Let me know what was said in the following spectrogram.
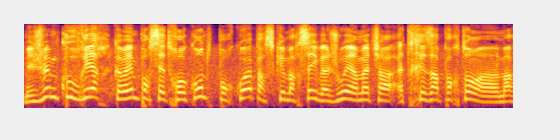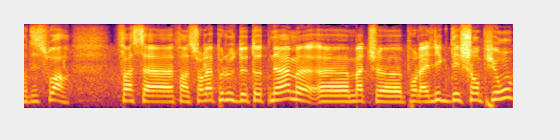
Mais je vais me couvrir quand même pour cette rencontre. Pourquoi? Parce que Marseille va jouer un match très important un mardi soir face à, enfin, sur la pelouse de Tottenham, euh, match euh, pour la Ligue des Champions.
